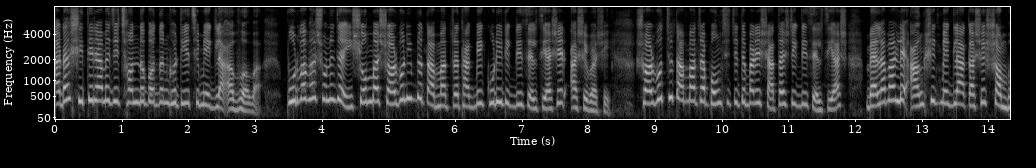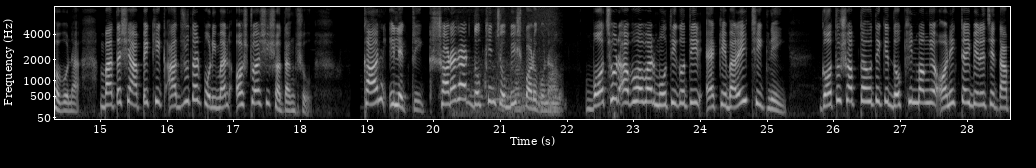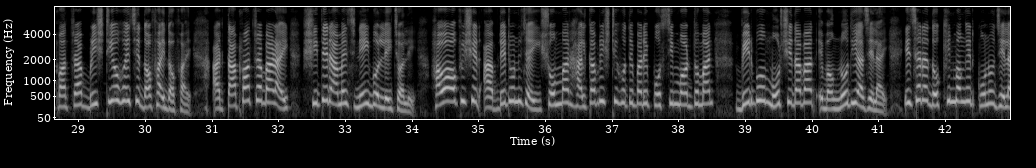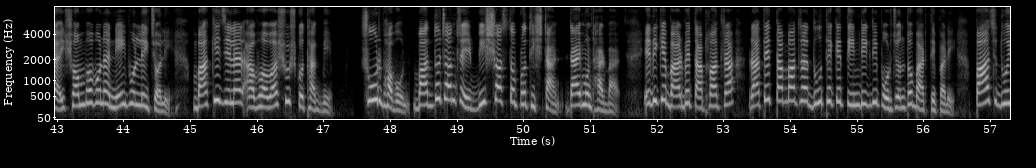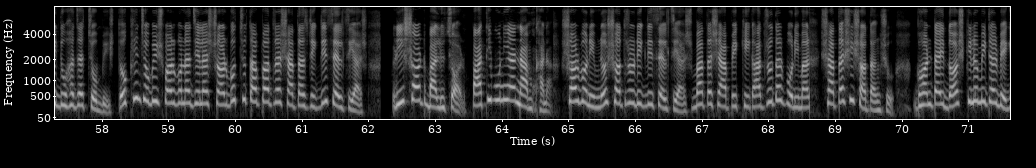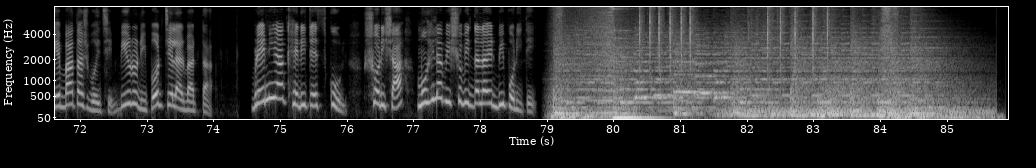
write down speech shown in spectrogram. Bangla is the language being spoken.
টানা শীতের আমেজে ছন্দপতন ঘটিয়েছে মেঘলা আবহাওয়া। পূর্বাভাস অনুযায়ী সোমবার সর্বনিম্ন তাপমাত্রা থাকবে কুড়ি ডিগ্রি সেলসিয়াসের আশেপাশে। সর্বোচ্চ তাপমাত্রা পৌঁছে যেতে পারে সাতাশ ডিগ্রি সেলসিয়াস। বেলা বাড়লে আংশিক মেঘলা আকাশের সম্ভাবনা। বাতাসে আপেক্ষিক আর্দ্রতার পরিমাণ অষ্টআশি শতাংশ। কান ইলেকট্রিক সরারহাট দক্ষিণ চব্বিশ পরগনা। বছর আবহাওয়ার মতিগতির একেবারেই ঠিক নেই। গত সপ্তাহ থেকে দক্ষিণবঙ্গে অনেকটাই বেড়েছে তাপমাত্রা, বৃষ্টিও হয়েছে দফায় দফায়। আর তাপমাত্রা বাড়ায় শীতের আমেজ নেই বললেই চলে। হাওয়া অফিসের আপডেট অনুযায়ী সোমবার হালকা বৃষ্টি হতে পারে পশ্চিম বর্ধমান, বীরভূম, মুর্শিদাবাদ এবং নদিয়া জেলায়। এছাড়া দক্ষিণবঙ্গের কোনো জেলায় সম্ভাবনা নেই বললেই চলে। বাকি জেলার আবহাওয়া শুষ্ক থাকবে। সুর ভবন, বাদ্যযন্ত্রের বিশ্বস্ত প্রতিষ্ঠান, ডায়মন্ড হারবার। এদিকে বাড়বে তাপমাত্রা, রাতের তাপমাত্রা দু থেকে তিন ডিগ্রি পর্যন্ত বাড়তে পারে। পাঁচ দুই দু দক্ষিণ চব্বিশ পরগনা জেলার সর্বোচ্চ তাপমাত্রা সাতাশ degree Celsius. Resort Baluchar Patibunia Namkhana, সর্বনিম্ন সতেরো ডিগ্রি সেলসিয়াস। বাতাসে আপেক্ষিক আর্দ্রতার পরিমাণ সাতাশি শতাংশ। ঘন্টায় দশ কিলোমিটার বেগে বাতাস বইছে। ব্যুরো রিপোর্ট, জেলার বার্তা। ব্রেনিয়াক হেরিটেজ স্কুল সরিষা মহিলা বিশ্ববিদ্যালয়ের বিপরীতে।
